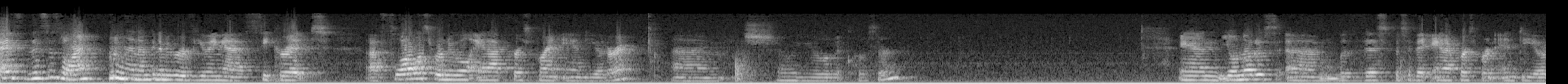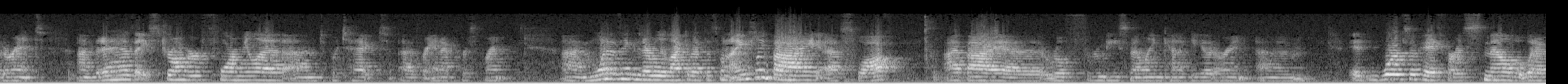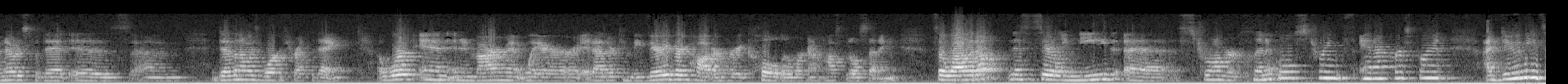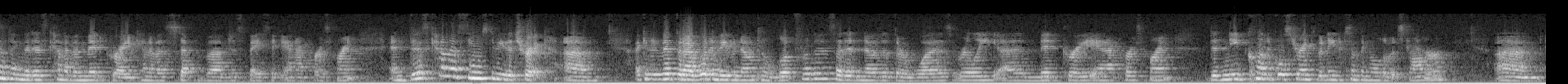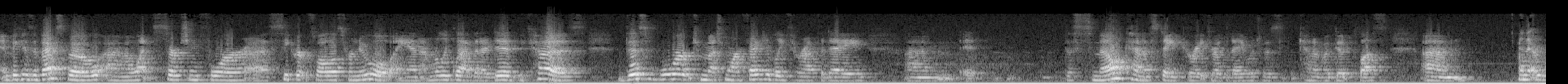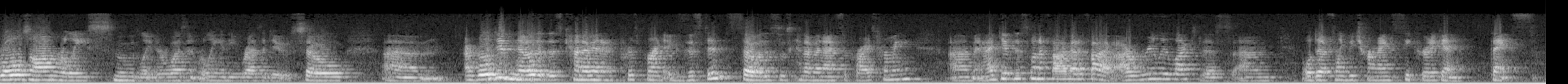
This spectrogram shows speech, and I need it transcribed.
guys, this is Lauren, and I'm going to be reviewing a Secret uh, Flawless Renewal Antiperspirant and Deodorant. Um, I'll show you a little bit closer. And you'll notice um, with this specific antiperspirant and deodorant um, that it has a stronger formula um, to protect uh, for antiperspirant. Um, one of the things that I really like about this one, I usually buy a Suave. I buy a real fruity smelling kind of deodorant. It works okay as far as smell, but what I've noticed with it is um, it doesn't always work throughout the day. I work in an environment where it either can be very, very hot or very cold. I work in a hospital setting. So while I don't necessarily need a stronger clinical strength antiperspirant, I do need something that is kind of a mid-grade, kind of a step above just basic antiperspirant. And this kind of seems to be the trick. Um, I can admit that I wouldn't have even known to look for this. I didn't know that there was really a mid-grade antiperspirant. Didn't need clinical strength, but needed something a little bit stronger. Um, and because of Expo, um, I went searching for a secret flawless renewal, and I'm really glad that I did because this worked much more effectively throughout the day. Um, it, the smell kind of stayed great throughout the day, which was kind of a good plus. Um, and it rolls on really smoothly. There wasn't really any residue. So um, I really didn't know that this kind of antiperspirant existed. So this was kind of a nice surprise for me. Um, and I give this one a 5 out of 5. I really liked this. Um, we'll definitely be trying Secret again. Thanks.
